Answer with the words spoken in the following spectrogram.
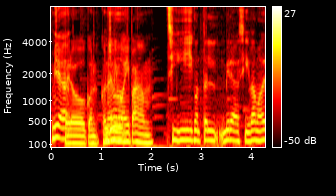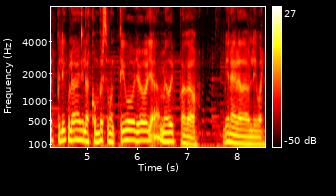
Mira, pero con, con yo- ánimo ahí para... sí, con tal. Mira, si vamos a ver películas y las converso contigo, yo ya me doy pagado. Bien agradable igual.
